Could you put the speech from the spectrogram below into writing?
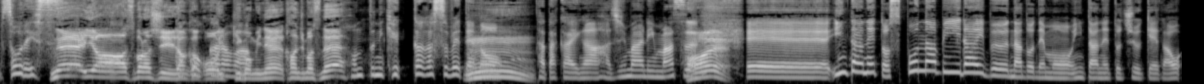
そうです。ねいや素晴らしい。なんかこう、意気込みね、感じますね。本当に結果がすべての戦いが始まります。はい、えー、インターネット、スポナビライブなどでもインターネット中継が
